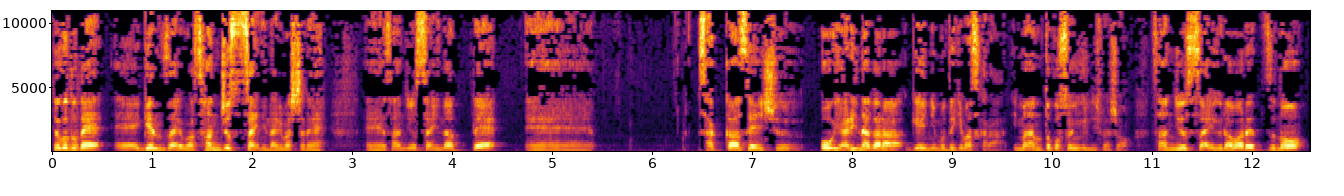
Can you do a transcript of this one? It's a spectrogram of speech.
ということで、えー現在は30歳になりましたね。えー30歳になって、えーサッカー選手をやりながら芸人もできますから、今のとこそういう風にしましょう。30歳浦和レッズの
